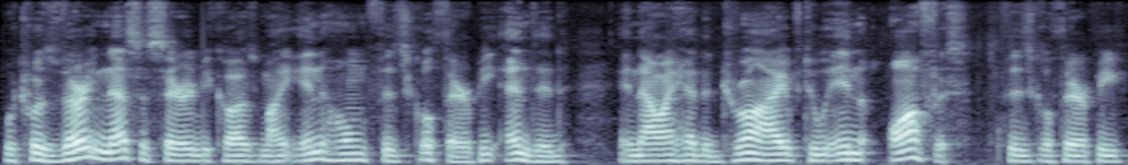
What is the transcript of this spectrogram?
which was very necessary because my in-home physical therapy ended and now I had to drive to in-office physical therapy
